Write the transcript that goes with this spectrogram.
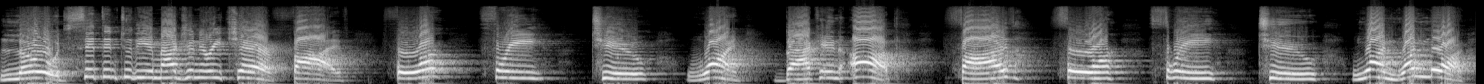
Load. Sit into the imaginary chair. Five, four, three, two, one. Backing up. Five, four, three, two, one. One more.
